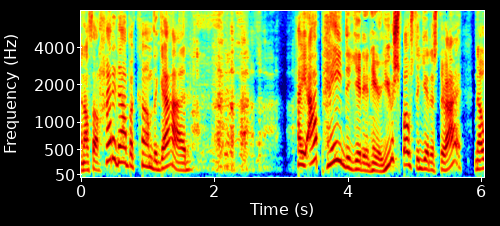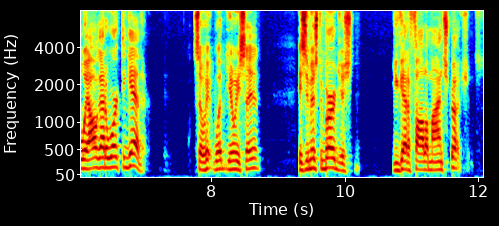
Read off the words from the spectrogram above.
And I thought, how did I become the guide? hey, I paid to get in here. You're supposed to get us through. I, no, we all got to work together. So what you know what he said? He said, Mr. Burgess, you got to follow my instructions.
